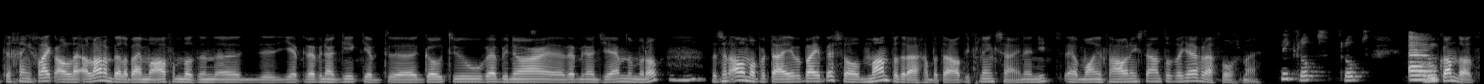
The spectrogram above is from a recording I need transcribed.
er ging gelijk allerlei alarmbellen bij me af, omdat een, uh, de, je hebt Webinar Geek, je hebt uh, GoTo, Webinar, Webinar Jam, noem maar op. Mm -hmm. Dat zijn allemaal partijen waarbij je best wel maandbedragen betaalt die flink zijn en niet helemaal in verhouding staan tot wat jij vraagt volgens mij. Nee, klopt, klopt. Um, hoe kan dat?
